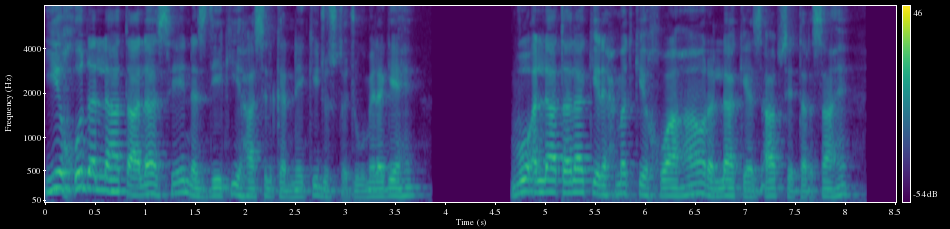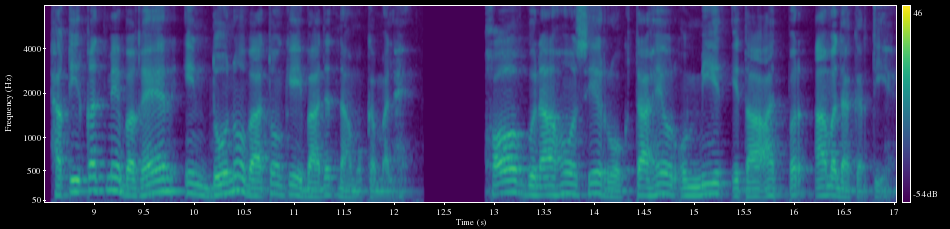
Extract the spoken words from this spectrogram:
یہ خود اللہ تعالیٰ سے نزدیکی حاصل کرنے کی جستجو میں لگے ہیں۔ وہ اللہ تعالیٰ کی رحمت کے خواہاں اور اللہ کے عذاب سے ترساں ہیں۔ حقیقت میں بغیر ان دونوں باتوں کی عبادت نامکمل ہے۔ خوف گناہوں سے روکتا ہے اور امید اطاعت پر آمدہ کرتی ہے۔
